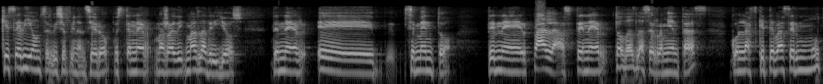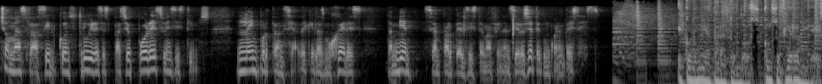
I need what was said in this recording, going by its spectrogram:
¿Qué sería un servicio financiero? Pues tener más, ladrillos, tener eh, cemento, tener palas, tener todas las herramientas con las que te va a ser mucho más fácil construir ese espacio. Por eso insistimos en la importancia de que las mujeres también sean parte del sistema financiero. 7 con 46. Economía para todos con Sofía Ramírez.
